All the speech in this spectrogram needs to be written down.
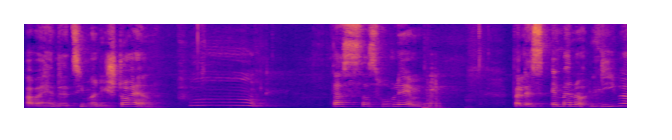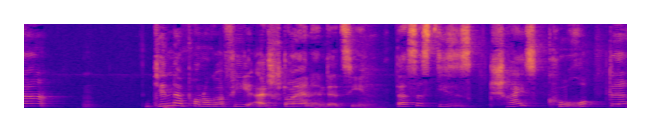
Aber hinterzieh mal die Steuern. Puh. Das ist das Problem. Weil es immer nur lieber Kinderpornografie als Steuern hinterziehen. Das ist dieses scheiß korrupte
